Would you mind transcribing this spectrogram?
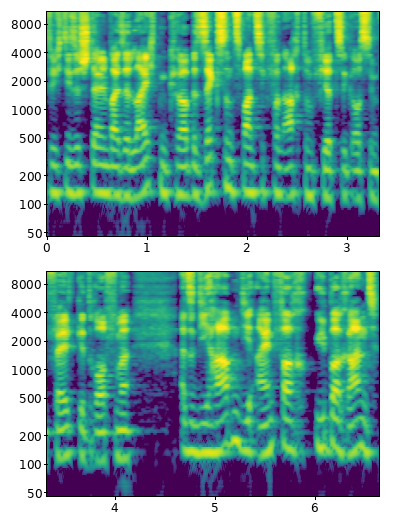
durch diese stellenweise leichten Körbe 26 von 48 aus dem Feld getroffen. Also die haben die einfach überrannt.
